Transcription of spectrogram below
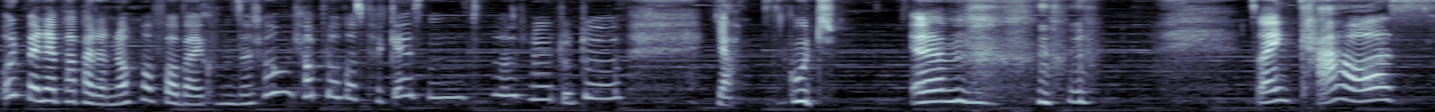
Und wenn der Papa dann nochmal vorbeikommt und sagt, oh, ich habe noch was vergessen. Ja, gut. Ähm so ein Chaos.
